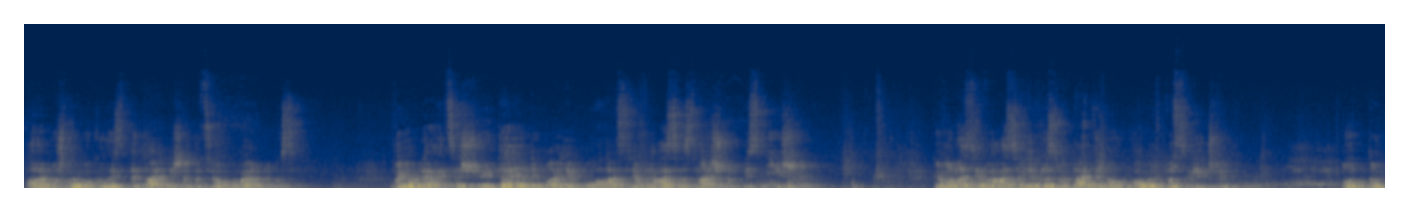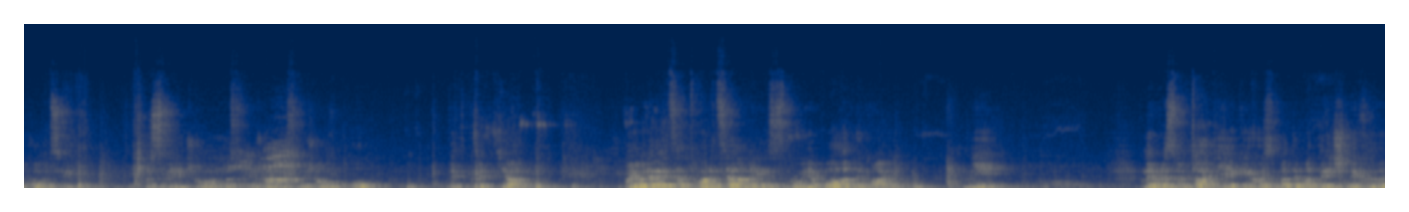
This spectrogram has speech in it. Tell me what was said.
але можливо колись детальніше до цього повернемося. Виявляється, що ідея немає Бога з'явилася значно пізніше. І вона з'явилася не в результаті наукових досліджень. Ну, от науковці досліджували, досліджували, досліджували відкриття. Виявляється, Творця не існує, Бога немає. Ні. Не в результаті якихось математичних е,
